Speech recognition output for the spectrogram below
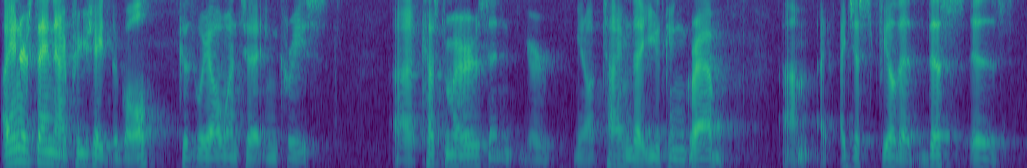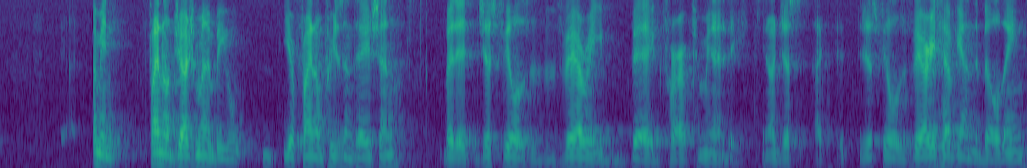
I understand and I appreciate the goal, because we all want to increase uh, customers and your, you know, time that you can grab. Um, I, I just feel that this is, I mean, final judgment would be your final presentation, but it just feels very big for our community. You know, just, it just feels very heavy on the building,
